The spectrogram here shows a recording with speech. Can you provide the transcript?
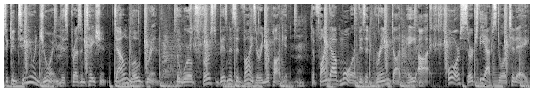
To continue enjoying this presentation, download BRiN, the world's first business advisor in your pocket. To find out more, visit brin.ai or search the App Store today.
